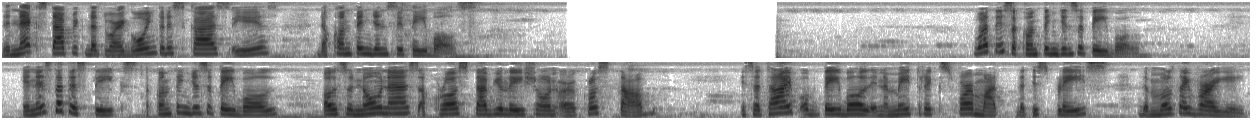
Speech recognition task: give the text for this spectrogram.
The next topic that we're going to discuss is the contingency tables. What is a contingency table? In statistics, a contingency table, also known as a cross tabulation or crosstab, is a type of table in a matrix format that displays the multivariate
